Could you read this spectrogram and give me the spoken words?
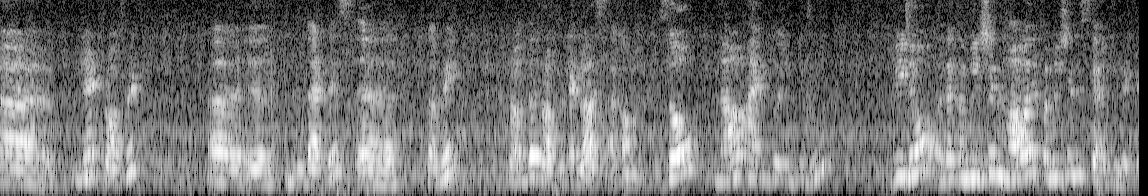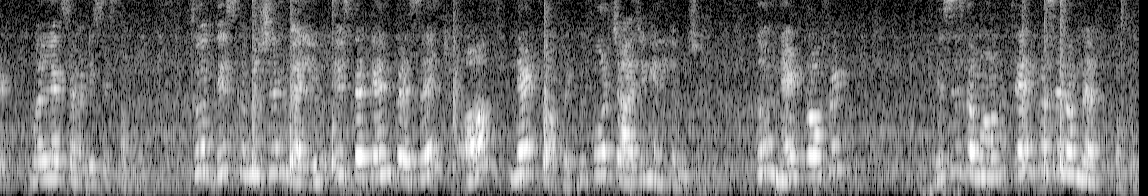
uh, net profit uh, uh, that is uh, coming from the profit and loss account. So now I am going to do, we know the commission, how the commission is calculated, 1,76,000. So this commission value is the 10% of net profit before charging any commission. So net profit, this is the amount of 10% of net profit.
